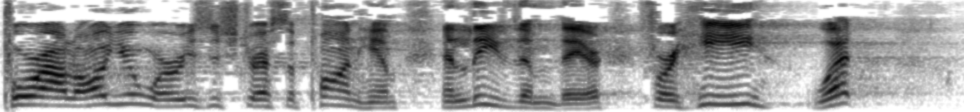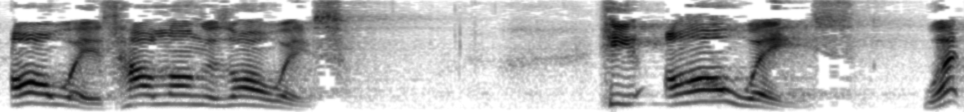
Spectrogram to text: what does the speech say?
Pour out all your worries and stress upon him and leave them there. For he, what? Always. How long is always? He always, what?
